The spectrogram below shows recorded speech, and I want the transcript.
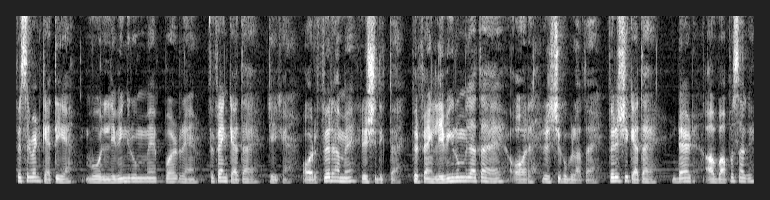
फिर सर्वेंट कहती है, वो लिविंग रूम में पढ़ रहे हैं। फिर फ्रैंक कहता है, ठीक है। और फिर हमें ऋषि दिखता है। फिर फ्रैंक लिविंग रूम में जाता है और ऋषि को बुलाता है। फिर ऋषि कहता है, डैड, आप वापस आ गए?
